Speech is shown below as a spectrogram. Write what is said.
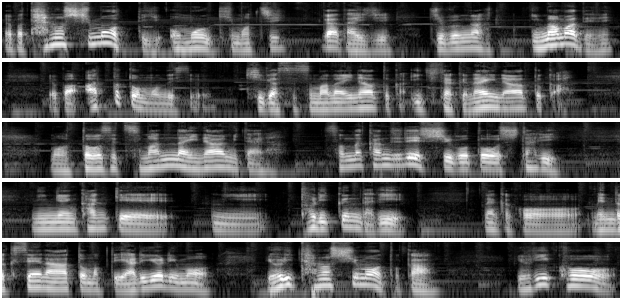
やっぱ楽しもうって思う気持ちが大事。自分が今までねやっぱあったと思うんですよ。気が進まないなとか行きたくないなとか。もうどうせつまんないなみたいな。そんな感じで仕事をしたり人間関係に取り組んだりなんかこう面倒くせえなと思ってやるよりもより楽しもうとかよりこ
